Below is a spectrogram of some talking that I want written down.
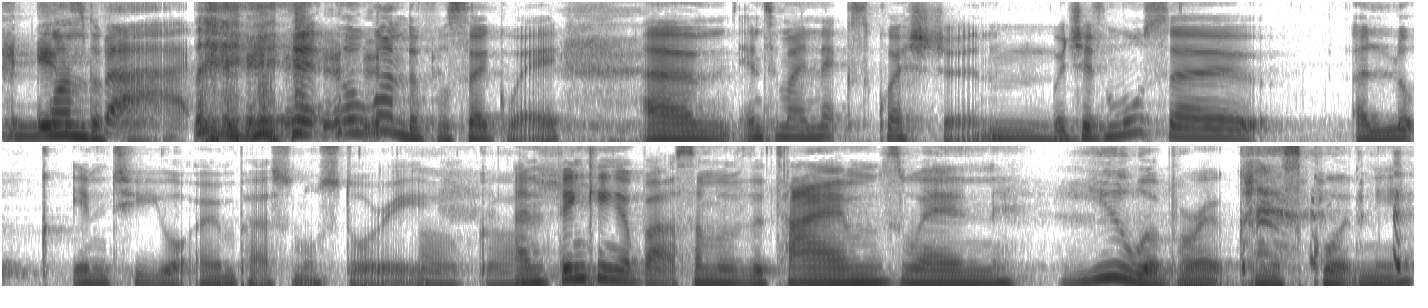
It's wonderful. a wonderful segue um, into my next question, Mm. which is more so a look into your own personal story. Oh. And thinking about some of the times when you were broke, Miss Courtney.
